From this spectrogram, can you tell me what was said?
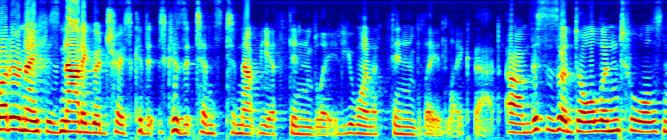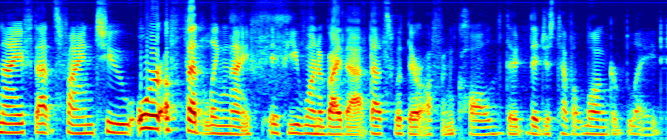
butter knife is not a good choice because it, it, tends to not be a thin blade. You want a thin blade like that. Um, this is a Dolan Tools knife. That's fine too. Or a fettling knife if you want to buy that. That's what they're often called. They're, they just have a longer blade.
